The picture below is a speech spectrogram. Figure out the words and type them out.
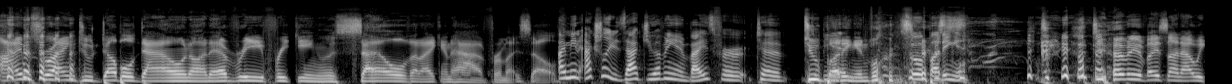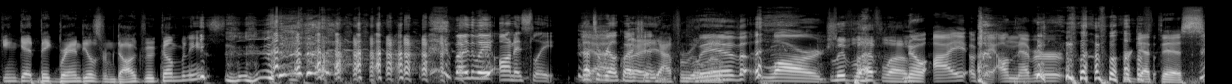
I'm trying to double down on every freaking cell that I can have for myself. I mean, actually, Zach, do you have any advice for to Two to budding in, influencers. to a budding in? Do you have any advice on how we can get big brand deals from dog food companies? By the way, honestly, that's Yeah. a real question. yeah, for real. live large. Live, left love. No, I okay. I'll never forget this,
